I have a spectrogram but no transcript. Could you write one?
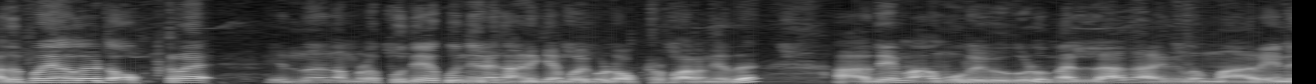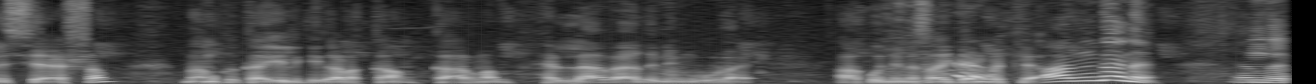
അതിപ്പോൾ ഞങ്ങൾ ഡോക്ടറെ ഇന്ന് നമ്മുടെ പുതിയ കുഞ്ഞിനെ കാണിക്കാൻ പോയപ്പോൾ ഡോക്ടർ പറഞ്ഞത്. ആദ്യം ആ മുറിവുകളും എല്ലാ കാര്യങ്ങളും മാറിയതിന് ശേഷം നമുക്ക് കയ്യിലേക്ക് കിടക്കാം. കാരണം എല്ലാ വേദനയും കൂടെ ആ കുഞ്ഞിനെ സഹിക്കാൻ പറ്റില്ല. എന്താണ്? എന്ത്?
